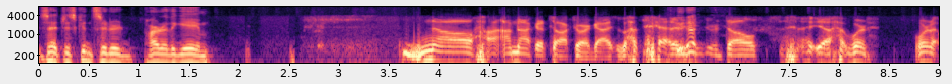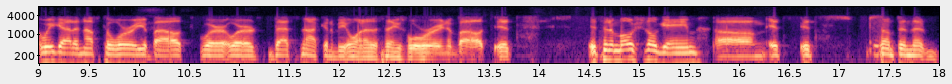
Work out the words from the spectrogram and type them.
is that just considered part of the game? No, I'm not going to talk to our guys about that. I mean, these are adults. yeah, we're we're we got enough to worry about. Where where that's not going to be one of the things we're worrying about. It's it's an emotional game. Um, it's it's something that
